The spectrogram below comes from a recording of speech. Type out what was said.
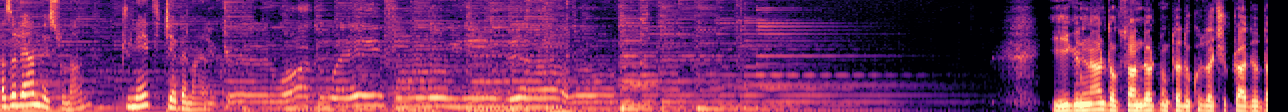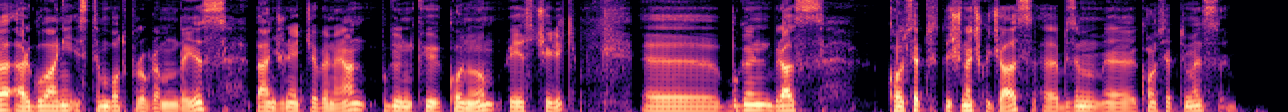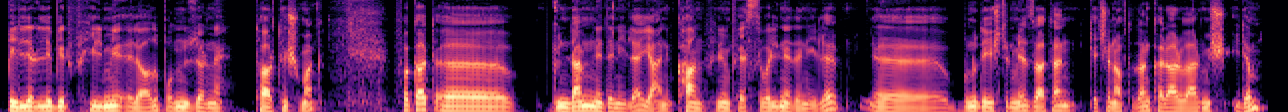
Hazırlayan ve sunan Cüneyt Cebenayak. İyi günler 94.9 Açık Radyo'da Erguvani İstimbot programındayız. Ben Cüneyt Cebenayan. Bugünkü konuğum Reis Çelik. Ee, bugün biraz konsept dışına çıkacağız. Ee, bizim e, konseptimiz belirli bir filmi ele alıp onun üzerine tartışmak. Fakat e, gündem nedeniyle yani Cannes Film Festivali nedeniyle e, bunu değiştirmeye zaten geçen haftadan karar vermiş idim.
